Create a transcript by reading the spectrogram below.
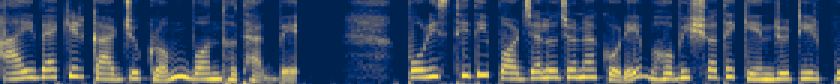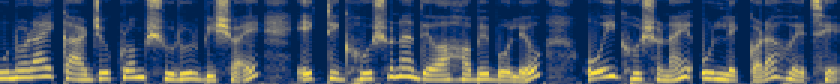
আইব্যাকের কার্যক্রম বন্ধ থাকবে। পরিস্থিতি পর্যালোচনা করে ভবিষ্যতে কেন্দ্রটির পুনরায় কার্যক্রম শুরুর বিষয়ে একটি ঘোষণা দেওয়া হবে বলেও ওই ঘোষণায় উল্লেখ করা হয়েছে।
